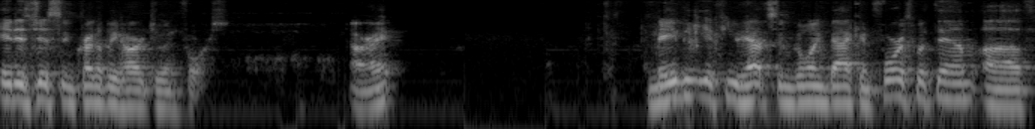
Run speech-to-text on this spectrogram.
It is just incredibly hard to enforce. All right. Maybe if you have some going back and forth with them of,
